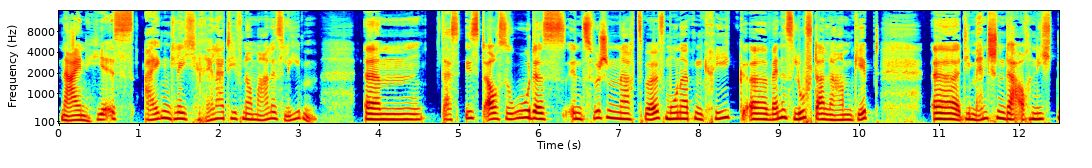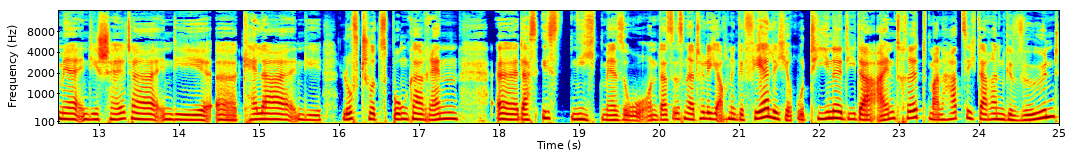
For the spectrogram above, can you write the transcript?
Nein, hier ist eigentlich relativ normales Leben. Ähm, das ist auch so, dass inzwischen nach zwölf Monaten Krieg, äh, wenn es Luftalarm gibt, äh, die Menschen da auch nicht mehr in die Shelter, in die äh, Keller, in die Luftschutzbunker rennen. Äh, das ist nicht mehr so. Und das ist natürlich auch eine gefährliche Routine, die da eintritt. Man hat sich daran gewöhnt,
